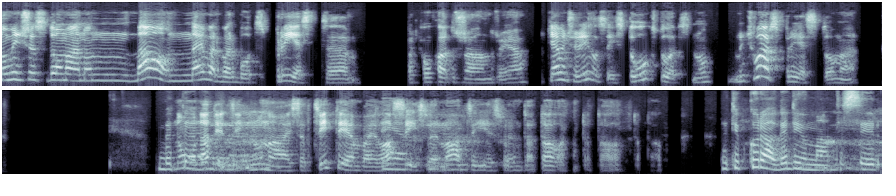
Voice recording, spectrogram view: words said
nu, viņš, es domāju, nu, nav, nevar varbūt spriest um, par kaut kādu žanru, ja ja viņš ir izlasījis tūkstotis, nu, viņš var spriest tomēr. Bet, nu, un eh, attiecīgi runājis ar citiem, vai lasījis, jā. vai mācījies, vai tā tālāk. Un tā tālāk, tā tālāk. Bet, jebkurā gadījumā tas ir,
